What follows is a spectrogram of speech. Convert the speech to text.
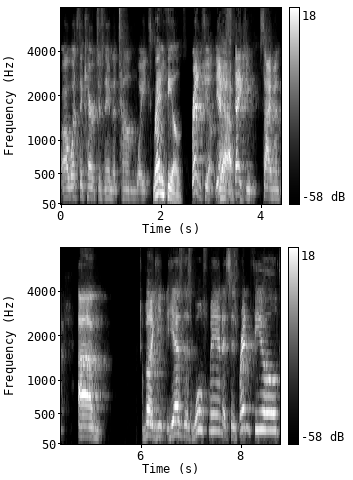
oh, what's the character's name that Tom Waits played? Renfield. Renfield. Yes, Yeah. thank you, Simon. Um, but like he, he has this Wolf Man as his Renfield,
